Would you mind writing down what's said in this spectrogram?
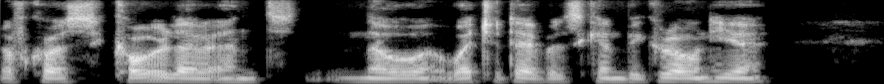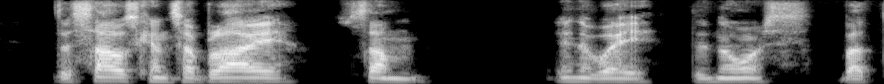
of course, colder and no vegetables can be grown here. The south can supply some, in a way, the north, but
